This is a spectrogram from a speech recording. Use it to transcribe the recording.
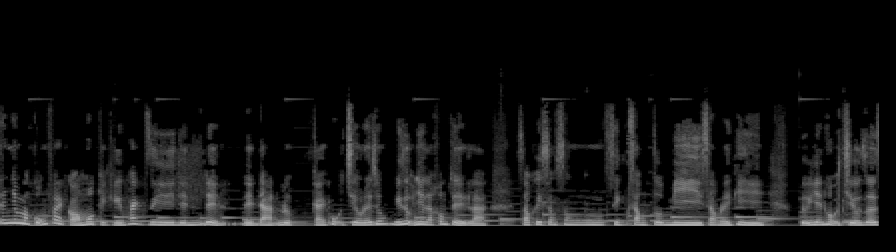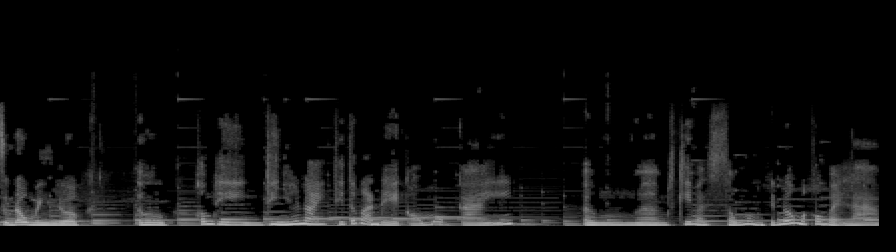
Thế nhưng mà cũng phải có một cái kế hoạch gì đến để để đạt được cái hộ chiếu đấy chứ. Ví dụ như là không thể là sau khi xong xong sinh xong tô mì sau đấy thì tự nhiên hộ chiếu rơi xuống đầu mình được. Ừ, không thì thì như thế này thì tức là để có một cái um, khi mà sống ở một cái nước mà không phải là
